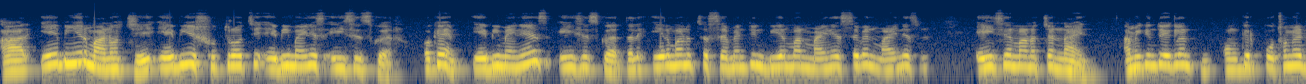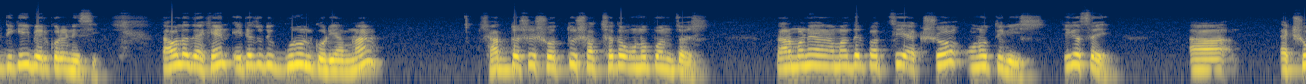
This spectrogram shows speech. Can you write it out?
আর এ বি এর মান হচ্ছে এ বি এর সূত্র হচ্ছে A B minus H square okay A B minus H square তাহলে এর মান হচ্ছে সেভেন্টিন বি এর মান মাইনাস সেভেন মাইনাস এইচ এর মান হচ্ছে নাইন আমি কিন্তু এগুলো অঙ্কের প্রথমের দিকেই বের করে নিছি তাহলে দেখেন, এটা যদি গুণন করি আমরা, সাত দশে সত্তর সাতশত উনপঞ্চাশ তার মানে আমাদের পাচ্ছি একশো উনতিরিশ, ঠিক আছে? একশো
